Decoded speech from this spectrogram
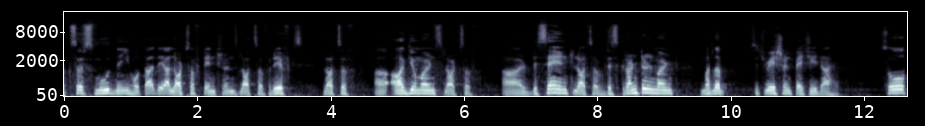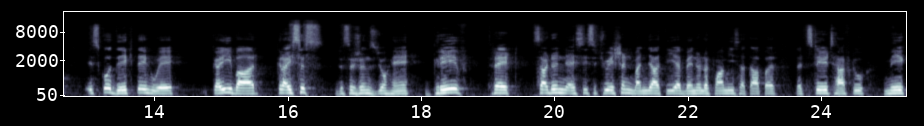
اکثر اسموتھ نہیں ہوتا they are lots of tension lots of rifts lots of arguments lots of dissent lots of disgruntlement مطلب سچویشن پیچیدہ ہے سو so, اس کو دیکھتے ہوئے کئی بار کرائسس ڈسیزنس جو ہیں گریو تھریٹ سڈن ایسی سچویشن بن جاتی ہے بین الاقوامی سطح پر that states have to make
